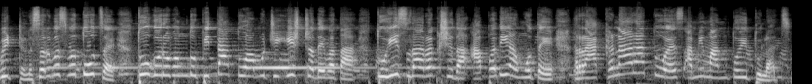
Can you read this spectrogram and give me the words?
विठ्ठल सर्वस्व तूच आहे. तू गुरुबंधू पिता तू आमुची इष्ट देवता. तू ही सुद्धा रक्षिदा आपदी आमुते. राखणारा तू आहेस आम्ही मानतोय तुलाच.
